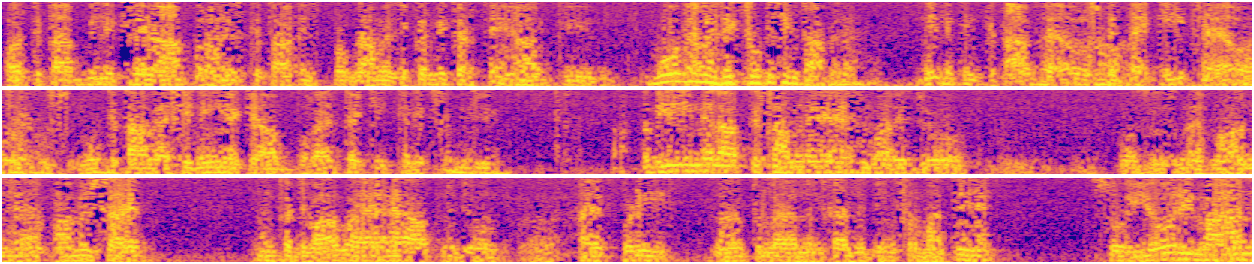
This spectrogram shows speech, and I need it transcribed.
اور کتاب بھی لکھ رہے ہیں آپ اور ہم اس کتاب اس پروگرام میں ذکر بھی کرتے ہیں آپ کی۔ وہ میرے نزدیک چھوٹی سی کتاب ہے۔ نہیں لیکن کتاب ہے اور اس میں تحقیق ہے اور وہ کتاب ایسی نہیں ہے کہ آپ بغیر تحقیق کے لکھ سکیں۔ جی۔ اگلی ای میل آپ کے سامنے ہے ہمارے جو معزز مہمان ہیں عامر صاحب ان کا جواب آیا ہے آپ نے جو آیت پڑھی رحمۃ اللہ علیہ القاظبین فرماتے ہیں سو یور ایمان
